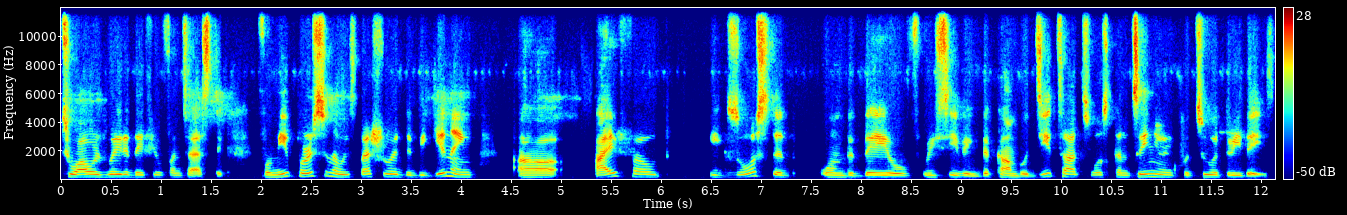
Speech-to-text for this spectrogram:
two hours later they feel fantastic. For me personally especially at the beginning uh, i felt exhausted on the day of receiving the Kambo. Detox was continuing for two or three days.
